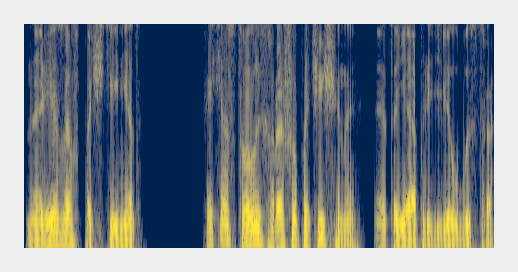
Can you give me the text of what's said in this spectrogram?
Нарезов почти нет. Хотя стволы хорошо почищены, это я определил быстро.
